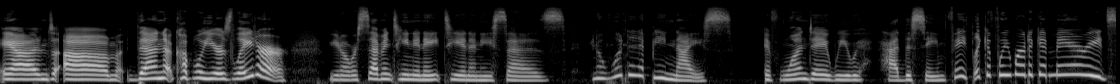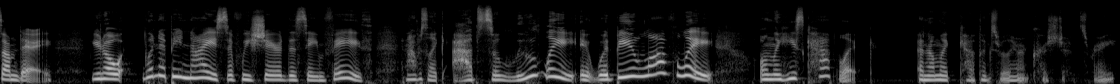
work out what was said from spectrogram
And um, then a couple years later, you know, we're 17 and 18, and he says, you know, wouldn't it be nice if one day we had the same faith? Like if we were to get married someday, you know, wouldn't it be nice if we shared the same faith? And I was like, absolutely, it would be lovely. Only he's Catholic. And I'm like, Catholics really aren't Christians, right?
